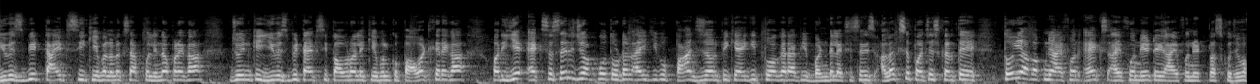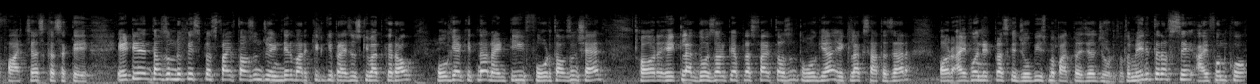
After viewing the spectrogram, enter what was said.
यूएसबी टाइप सी केबल अलग से आपको लेना पड़ेगा, जो इनके यूएसबी टाइप सी पावर वाले केबल को पावर्ड करेगा। और ये एक्सेसरीज जो आपको टोटल आएगी वो पाँच हज़ार रुपये की आएगी। तो अगर आप ये बंडल एक्सेसरीज अलग से परचेस करते हैं तो ही आप अपने आईफोन एक्स आईफोन एट या आईफोन एट प्लस को जो फास्ट चार्ज कर सकते हैं। Eighty nine thousand rupees plus five thousand जो इंडियन मार्केट की प्राइस उसकी बात कर रहा हूँ, हो गया कितना? नाइन्टी फोर थाउज़ेंड शायद। और एक लाख दो हज़ार रुपया प्लस फाइव थाउज़ेंड तो हो गया एक लाख सात हज़ार। और आईफोन एट प्लस के जो भी इसमें पाँच पाँच हज़ार जोड़ दो। तो मेरी तरफ़ से आईफोन को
